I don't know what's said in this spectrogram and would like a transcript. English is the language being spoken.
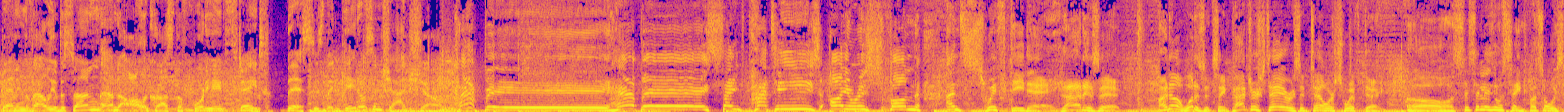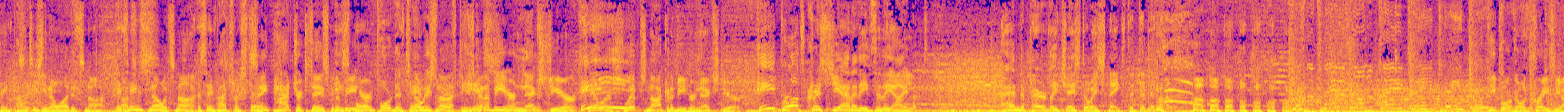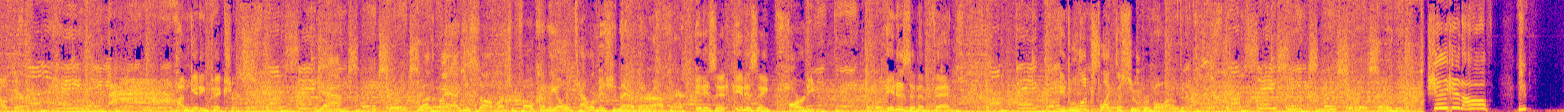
spanning the Valley of the Sun and all across the 48th state. This is the Gaydos and Chad Show. Happy, happy St. Patty's Irish Fun and Swifty Day. That is it. I know. What is it? St. Patrick's Day or is it Taylor Swift Day? Oh, it's, it's, it was St. But it's always St. Patty's you Day. know what? It's not. It That's- is? No, it's not. St. Patrick's Day. St. Patrick's Day is going to be more here. important than no, Taylor he's not. He's He going to be here next year. He- Taylor Swift's not going to be here next year. He brought Christianity to the island. And apparently chased away snakes that didn't exist. People are going crazy out there. I'm getting pictures. yeah. By the way, I just saw a bunch of folk on the old television there that are out there. It is a it is a party. It is an event. It looks like the Super Bowl out there. Shake it off.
